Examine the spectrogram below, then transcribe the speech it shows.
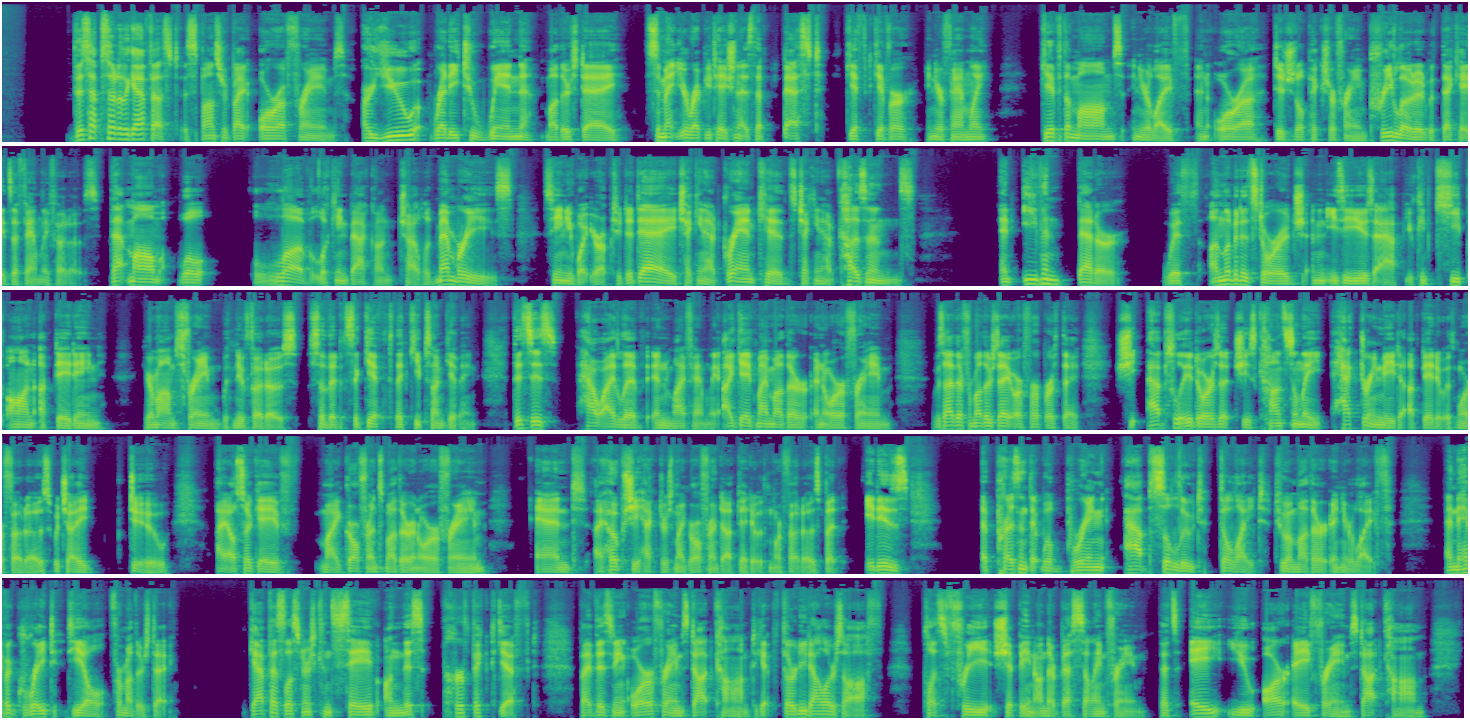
This episode of the Gabfest is sponsored by Aura Frames. Are you ready to win Mother's Day? Cement your reputation as the best gift giver in your family? Give the moms in your life an Aura digital picture frame preloaded with decades of family photos. That mom will love looking back on childhood memories, seeing what you're up to today, checking out grandkids, checking out cousins. And even better, with unlimited storage and an easy to use app, you can keep on updating your mom's frame with new photos so that it's a gift that keeps on giving. This is how I live in my family. I gave my mother an Aura frame. It was either for Mother's Day or for her birthday. She absolutely adores it. She's constantly hectoring me to update it with more photos, which I do. I also gave my girlfriend's mother an Aura frame, and I hope she hectors my girlfriend to update it with more photos. But it is a present that will bring absolute delight to a mother in your life. And they have a great deal for Mother's Day. Gabfest listeners can save on this perfect gift by visiting auraframes.com to get $30 off plus free shipping on their best-selling frame. That's A-U-R-A frames.com.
